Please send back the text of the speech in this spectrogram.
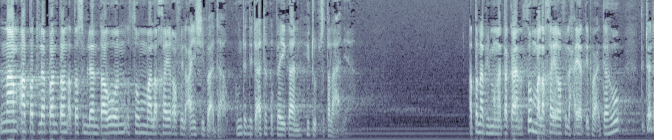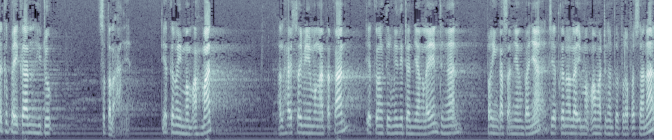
6 atau 8 tahun atau 9 tahun thumma khaira fil aishi ba'dahu. Kemudian tidak ada kebaikan hidup setelahnya. Atau Nabi mengatakan thumma khaira fil hayati ba'dahu, tidak ada kebaikan hidup setelahnya. Dia kena Imam Ahmad Al-Haisami mengatakan dia kena Tirmidzi dan yang lain dengan peringkasan yang banyak diatkan oleh Imam Ahmad dengan beberapa sanad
